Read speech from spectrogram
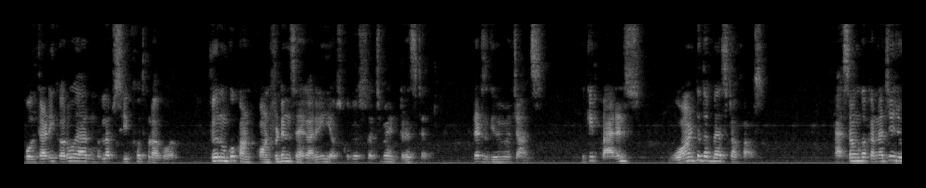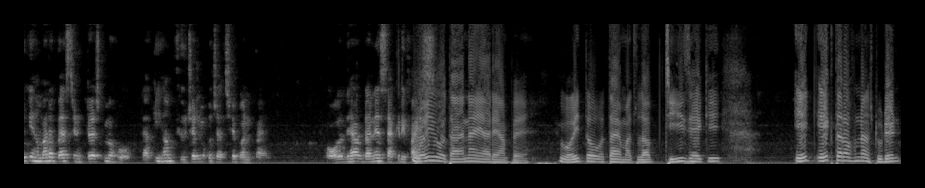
बोलचाड़ी करो यार मतलब सीखो थोड़ा बहुत। फिर उनको कॉन्फिडेंस है अरे उसको तो सच में इंटरेस्ट है। Let's give him a chance क्योंकि parents want the best of us ऐसा उनका करना चाहिए जो कि हमारे बेस्ट इंटरेस्ट में हो, ताकि हम फ्यूचर में कुछ अच्छे बन पाए। All they have done is sacrifice वही होता है ना यार यहाँ पे। वही तो होता है मतलब चीज़ है कि एक एक तरफ़ ना स्टूडेंट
